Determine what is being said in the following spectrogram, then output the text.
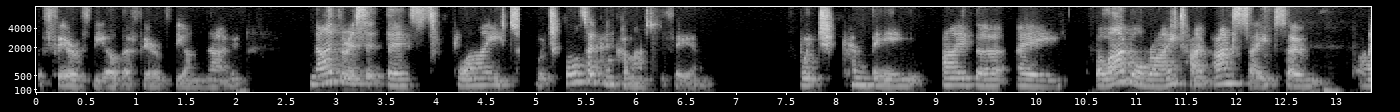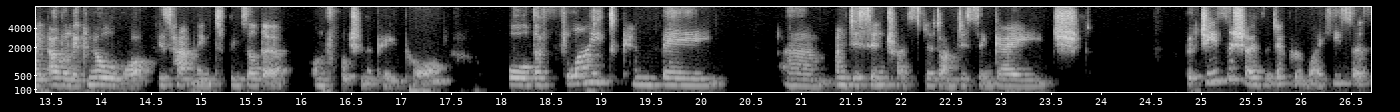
the fear of the other, fear of the unknown. Neither is it this flight, which also can come out of fear, which can be either a well, I'm all right, I'm, I'm safe, so I, I will ignore what is happening to these other unfortunate people. Or the flight can be, um, I'm disinterested, I'm disengaged. But Jesus shows a different way. He says,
